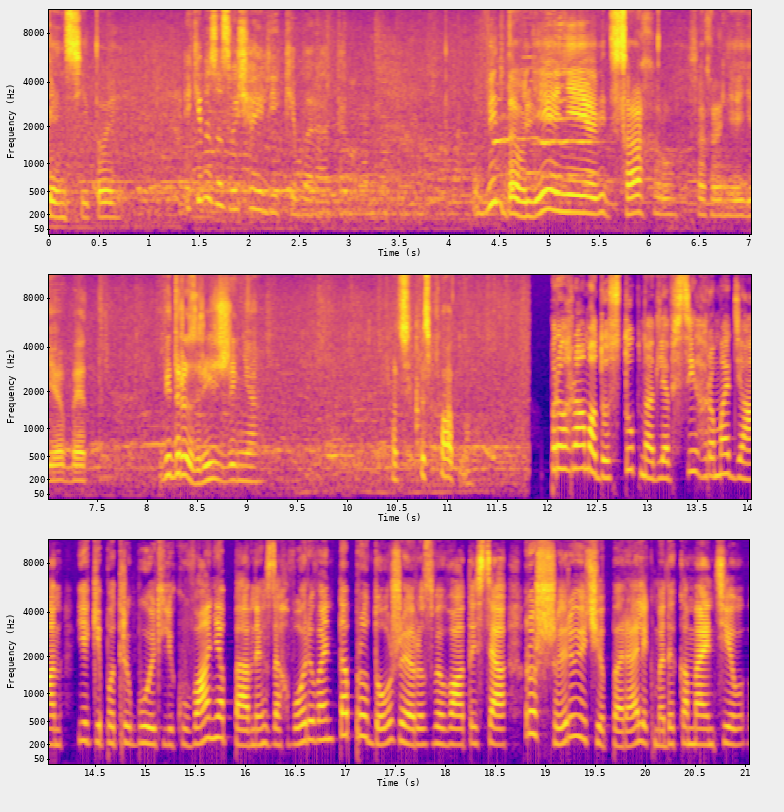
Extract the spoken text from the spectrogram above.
пенсії той? Які ви зазвичай ліки берете? Від давлення, від сахару, сахарний діабет, від розрідження. А це безплатно. Програма доступна для всіх громадян, які потребують лікування певних захворювань та продовжує розвиватися, розширюючи перелік медикаментів.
